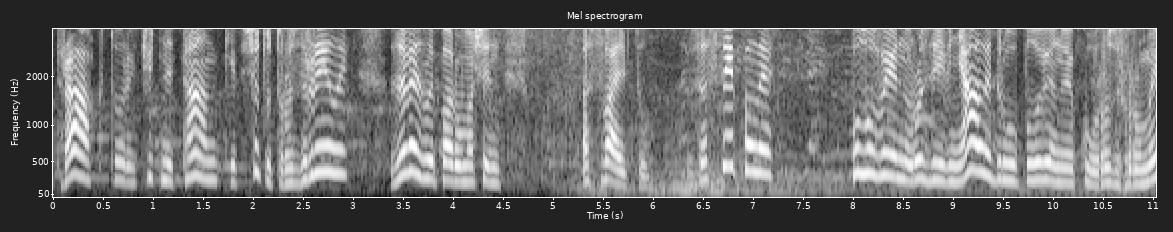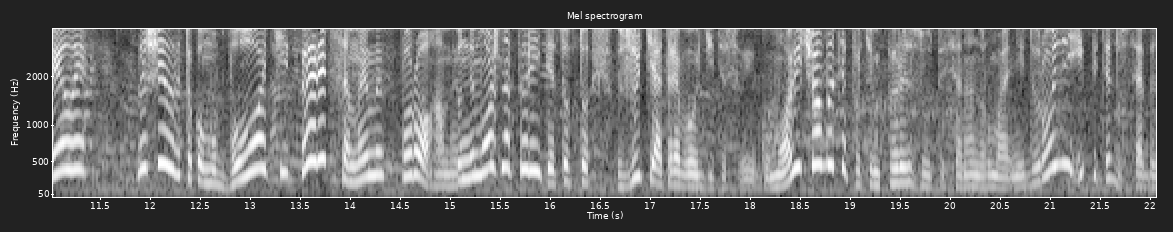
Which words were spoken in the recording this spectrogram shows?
трактори, чуть не танки. Все тут розрили, завезли пару машин асфальту, засипали, половину розрівняли, другу половину, яку розгромили. Лишили в такому болоті перед самими порогами. Не можна перейти. Тобто взуття треба одіти свої гумові чоботи, потім перезутися на нормальній дорозі і піти до себе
